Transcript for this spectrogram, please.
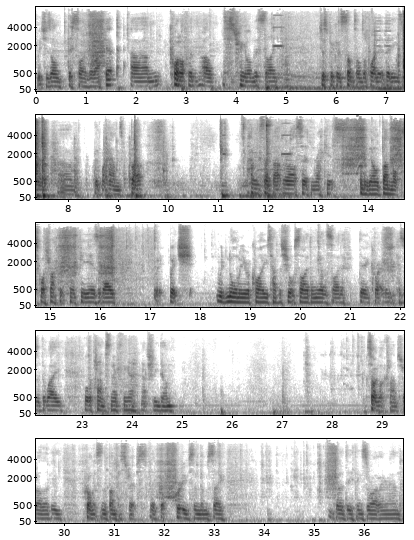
which is on this side of the racket. Um, quite often I'll string on this side just because sometimes I find it a bit easier um, with my hands. But having said that, there are certain rackets some of the old Dunlop squash rackets from a few years ago, which would normally require you to have the short side on the other side if doing correctly because of the way all the clamps and everything are actually done. Sorry, not clamps, rather the grommets and the bumper strips. They've got grooves in them, so you've got to do things the right way around.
